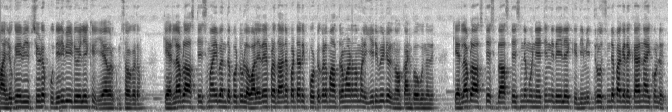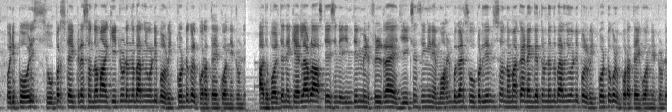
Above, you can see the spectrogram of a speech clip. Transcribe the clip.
മല്ലു കെ ബി എഫ് സിയുടെ പുതിയൊരു വീഡിയോയിലേക്ക് ഏവർക്കും സ്വാഗതം. കേരള ബ്ലാസ്റ്റേഴ്സുമായി ബന്ധപ്പെട്ടുള്ള വളരെ പ്രധാനപ്പെട്ട റിപ്പോർട്ടുകൾ മാത്രമാണ് നമ്മൾ ഈ ഒരു വീഡിയോയിൽ നോക്കാൻ പോകുന്നത്. കേരള ബ്ലാസ്റ്റേഴ്സ് ബ്ലാസ്റ്റേഴ്സിന്റെ മുന്നേറ്റ നിരയിലേക്ക് ദിമിത്രോസിന്റെ പകരക്കാരനായിക്കൊണ്ട് ഒരു പോളിസ് സൂപ്പർ സ്ട്രൈക്കറെ സ്വന്തമാക്കിയിട്ടുണ്ടെന്ന് പറഞ്ഞുകൊണ്ട് ഇപ്പോൾ റിപ്പോർട്ടുകൾ പുറത്തേക്ക് വന്നിട്ടുണ്ട്. അതുപോലെ തന്നെ കേരള ബ്ലാസ്റ്റേഴ്സിന്റെ ഇന്ത്യൻ മിഡ്ഫീൽഡറായ ജീക്സൺ സിംഗിനെ മോഹൻ ബഗാൻ സൂപ്പർ ജെയിംസ് സ്വന്തമാക്കാൻ രംഗത്തുണ്ടെന്ന് പറഞ്ഞുകൊണ്ട് ഇപ്പോൾ റിപ്പോർട്ടുകളും പുറത്തേക്ക് വന്നിട്ടുണ്ട്.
